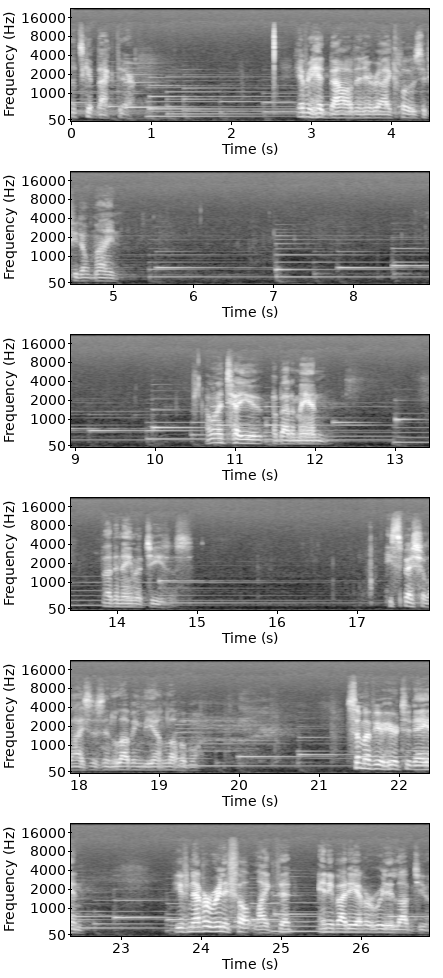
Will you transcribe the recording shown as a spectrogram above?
Let's get back there. Every head bowed and every eye closed, if you don't mind. Want to tell you about a man by the name of Jesus. He specializes in loving the unlovable. Some of you are here today and you've never really felt like that anybody ever really loved you.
